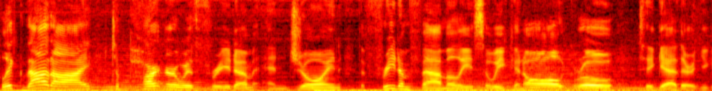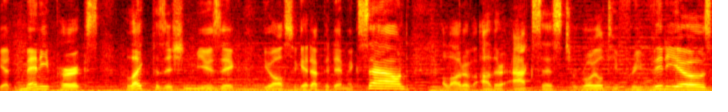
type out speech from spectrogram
Click that I to partner with Freedom and join the Freedom family so we can all grow together. You get many perks like position music, you also get Epidemic Sound, a lot of other access to royalty-free videos,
